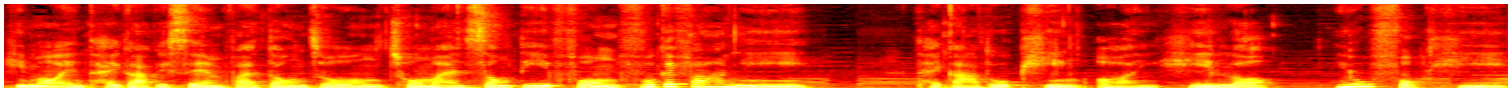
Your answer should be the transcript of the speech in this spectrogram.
希望因大家嘅生活当中充满上帝丰富嘅花儿，大家都平安、喜乐、有福气。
